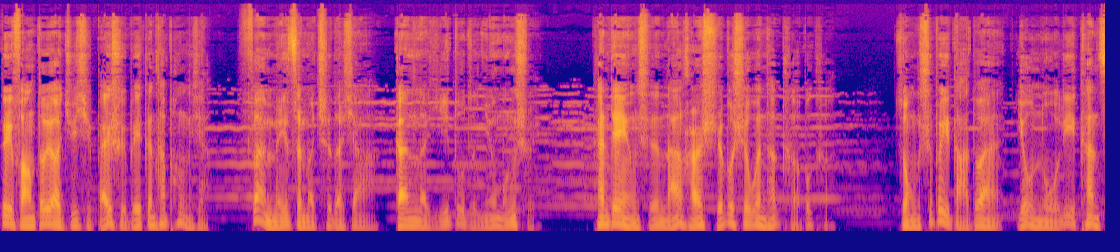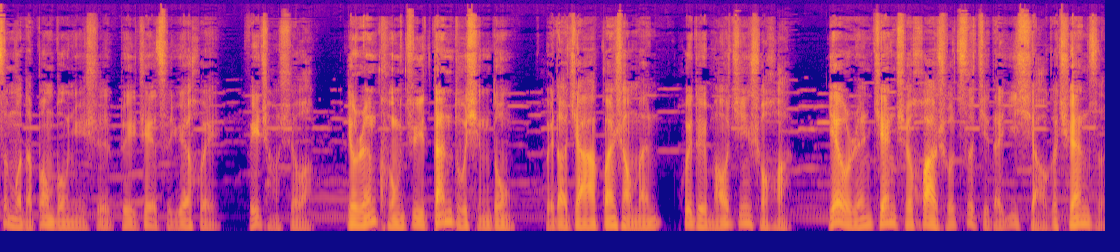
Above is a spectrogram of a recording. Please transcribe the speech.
对方都要举起白水杯跟他碰下。饭没怎么吃得下，干了一肚子柠檬水。看电影时，男孩时不时问他渴不渴，总是被打断，又努力看字幕的蹦蹦女士对这次约会非常失望。有人恐惧单独行动，回到家关上门会对毛巾说话；也有人坚持画出自己的一小个圈子，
